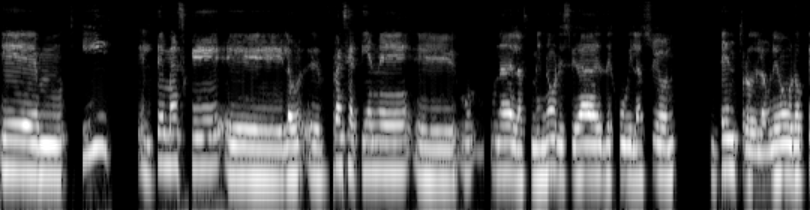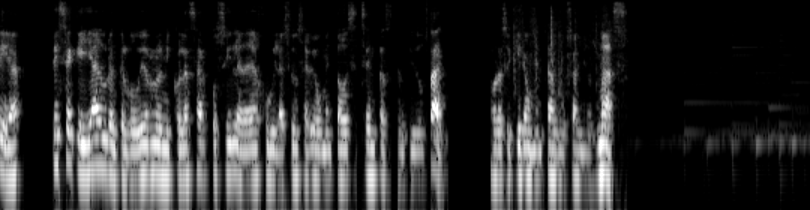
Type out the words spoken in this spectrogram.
Em, y el tema es que eh, eh, Francia tiene eh, una de las menores edades de jubilación dentro de la Unión Europea pese a que ya durante el gobierno de Nicolás Sarkozy la edad de jubilación se había aumentado de 60 a 62 años. Ahora se quiere aumentar dos años más.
